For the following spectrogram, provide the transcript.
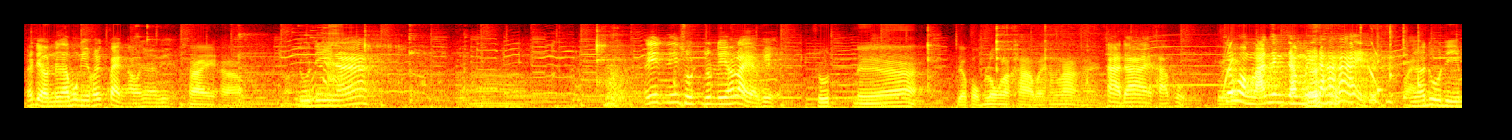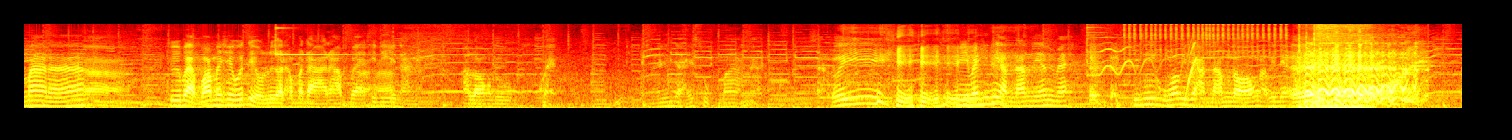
แล้วเดี๋ยวเนื้อพวกนี้ค่อยแกว่งเอาใช่ไหมพี่ ใช่ครับ ดูดีนะ นี่นี่ชุดชุดนี้เท่าไหร่อะพี่ ชุดเนื้อ เดี๋ยวผมลงราคาไว้ข้างล่างให้ อ่าได้ครับผม เจ้าของร้านยังจำไม่ได้ เนื้อดูดีมากนะ อ่า คือแบบว่าไม่ใช่ก๋วยเตี๋ยวเรือธรรมดานะครับ แวะที่นี่นะอะลองดู แกว่งอันนี้อย่าให้สุกมากนะเฮ้ยมีไหมที่นี่อาบน้ำเนี้ยมีไหมที่นี่กูว่ามีแต่อาบน้ำน้องอะที่เนี้ยเอ้ยไป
